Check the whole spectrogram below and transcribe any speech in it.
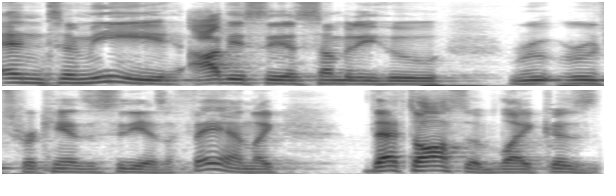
and to me, obviously, as somebody who roots for Kansas City as a fan, like that's awesome, like because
